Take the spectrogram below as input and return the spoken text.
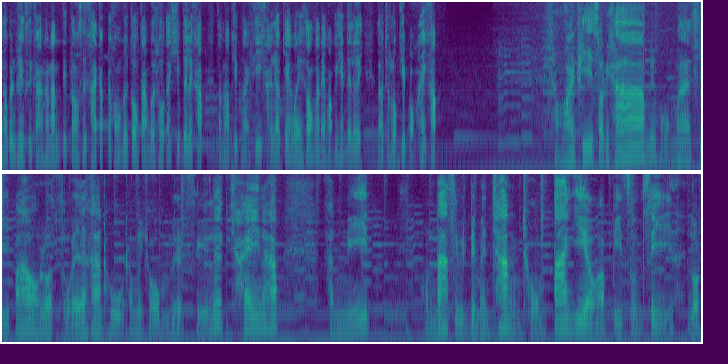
เราเป็นเพียงสื่อกลางเท่านั้นติดต่อซื้อขายกับเจ้าของโดยตรงตามเบอร์โทรใต้คลิปได้เลยครับสำหรับคลิปไหนที่ขายแล้วแจ้งไว้ในช่องแสดงความคิดเห็นได้เลย เราจะลบคลิปออกให้ครับชวายพีสวัสดีครับนี่ผมมาชี้เป้ารถสวยราคาถูกท่านผู้ชมเลือกซื้อเลือกใช้นะครับคันนี้ Honda Civic Dimension โฉมตาเหี่ยวครับปี 04 รถ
